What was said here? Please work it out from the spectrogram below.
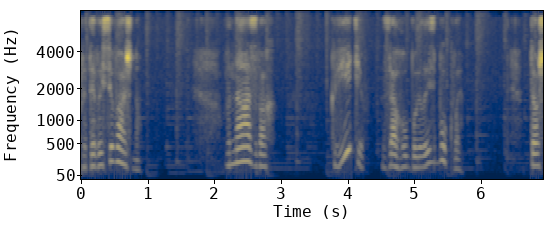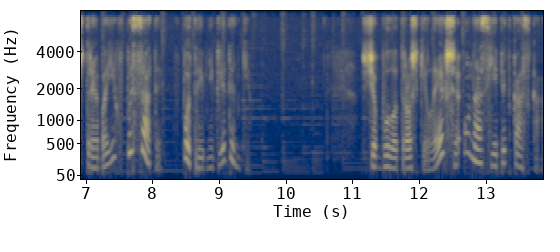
Придивись уважно. В назвах квітів загубились букви. Тож треба їх вписати в потрібні клітинки. Щоб було трошки легше, у нас є підказка.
